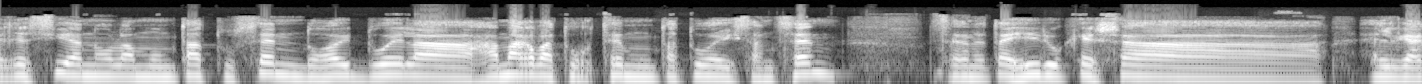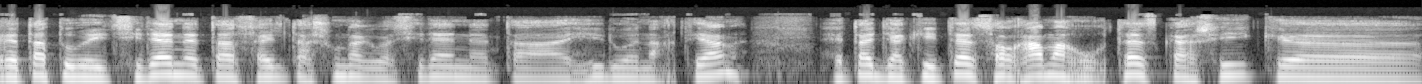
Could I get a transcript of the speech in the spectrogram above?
errezia nola montatu zen, doi duela hamar bat urte montatua izan zen, zerren eta hiruk esa elgarretatu behitziren eta zailtasunak beziren eta hiruen artean, eta jak jakitez hor hamar urtez kasik uh,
